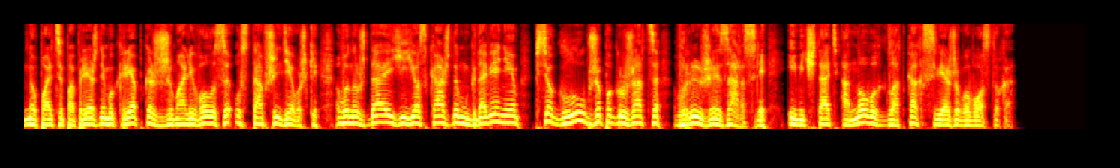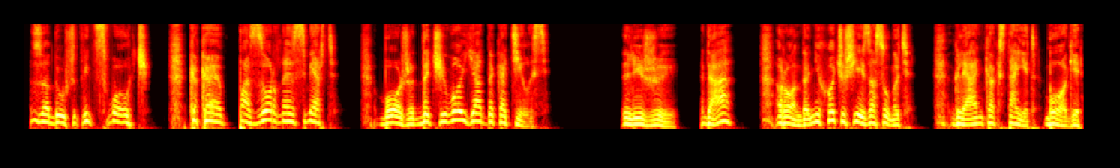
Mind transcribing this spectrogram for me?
Но пальцы по-прежнему крепко сжимали волосы уставшей девушки, вынуждая ее с каждым мгновением все глубже погружаться в рыжие заросли и мечтать о новых глотках свежего воздуха. «Задушит ведь сволочь! Какая позорная смерть! Боже, до чего я докатилась!» «Лежи, да? Ронда, не хочешь ей засунуть?» Глянь, как стоит. Боги!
